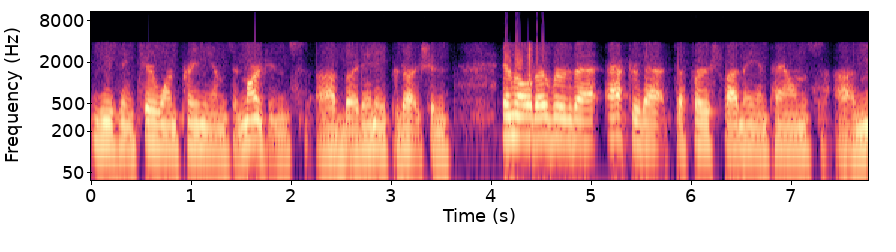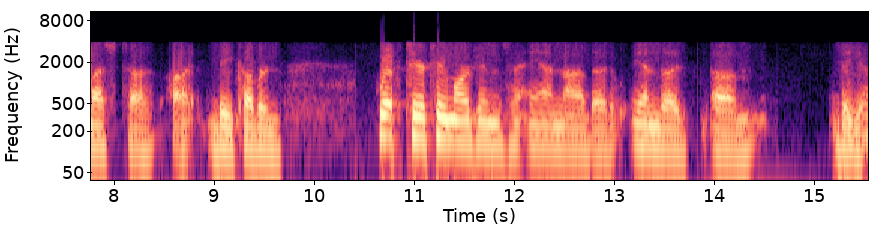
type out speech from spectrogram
using Tier 1 premiums and margins, uh, but any production enrolled over that after that the first five million pounds uh, must uh, uh, be covered with tier two margins and uh, the in the um, the uh,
